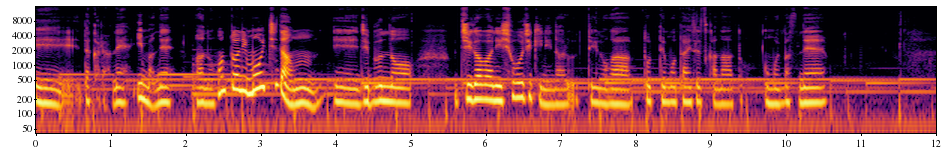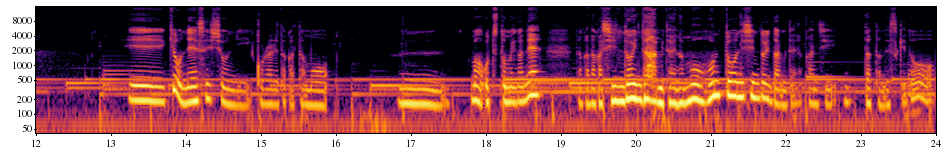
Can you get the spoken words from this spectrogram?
えー、だからね今ねあの本当にもう一段、えー、自分の内側に正直になるっていうのがとっても大切かなと思いますね。えー、今日ねセッションに来られた方もうんまあお勤めがねなかなかしんどいんだみたいなもう本当にしんどいんだみたいな感じだったんですけど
